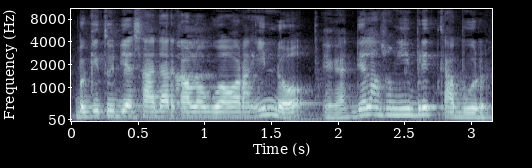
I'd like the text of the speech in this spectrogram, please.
Begitu dia sadar kalau gue orang Indo, ya kan, dia langsung hibrid kabur.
